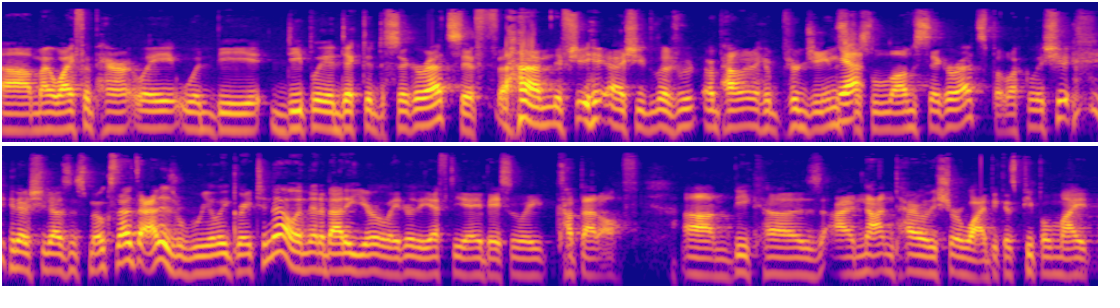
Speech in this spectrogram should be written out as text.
uh, my wife apparently would be deeply addicted to cigarettes if um, if she uh, she apparently her, her genes yeah. just love cigarettes, but luckily she you know she doesn't smoke. So that that is really great to know. And then about a year later, the FDA basically cut that off um, because I'm not entirely sure why, because people might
